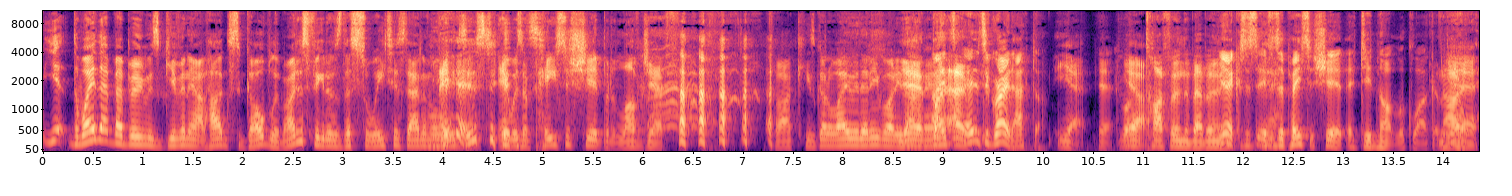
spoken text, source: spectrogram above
Yeah, the way that baboon was giving out hugs to Goldblum, I just figured it was the sweetest animal that existed. It was a piece of shit, but it loved Jeff. fuck. He's got away with anybody. Yeah, that but- It's, it's a great actor. yeah, Yeah. What, yeah, Typhoon the baboon. Yeah, because if it's a piece of shit, it did not look like it. yeah.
